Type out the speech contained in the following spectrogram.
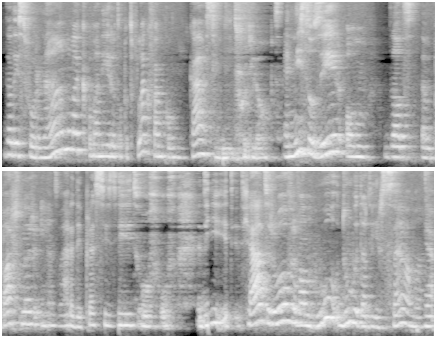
dat is voornamelijk wanneer het op het vlak van communicatie niet goed loopt. En niet zozeer omdat een partner in een zware depressie zit of, of die, het, het gaat erover van hoe doen we dat hier samen? Ja.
